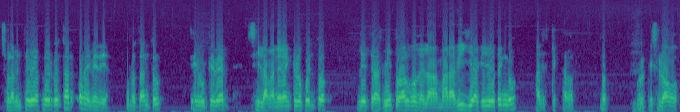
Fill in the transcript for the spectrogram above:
Solamente voy a poder contar hora y media. Por lo tanto, tengo que ver si la manera en que lo cuento le transmito algo de la maravilla que yo tengo al espectador, ¿no? Porque si lo hago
